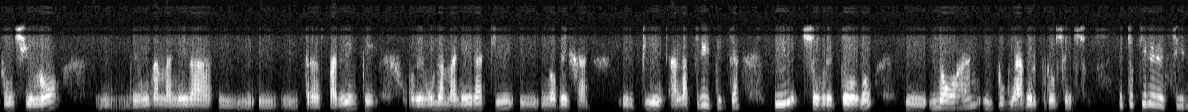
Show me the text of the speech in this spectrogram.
funcionó de una manera eh, transparente o de una manera que no deja el pie a la crítica y sobre todo no han impugnado el proceso. Esto quiere decir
